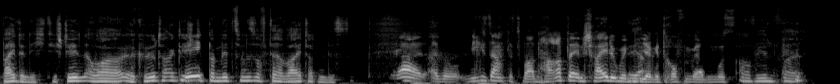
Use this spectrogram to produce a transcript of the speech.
Beide nicht. Die stehen aber, äh, Coyote Ugly Nee. steht bei mir zumindest auf der erweiterten Liste. Ja, also wie gesagt, das waren harte Entscheidungen, die Ja. hier getroffen werden mussten. Auf jeden Fall.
